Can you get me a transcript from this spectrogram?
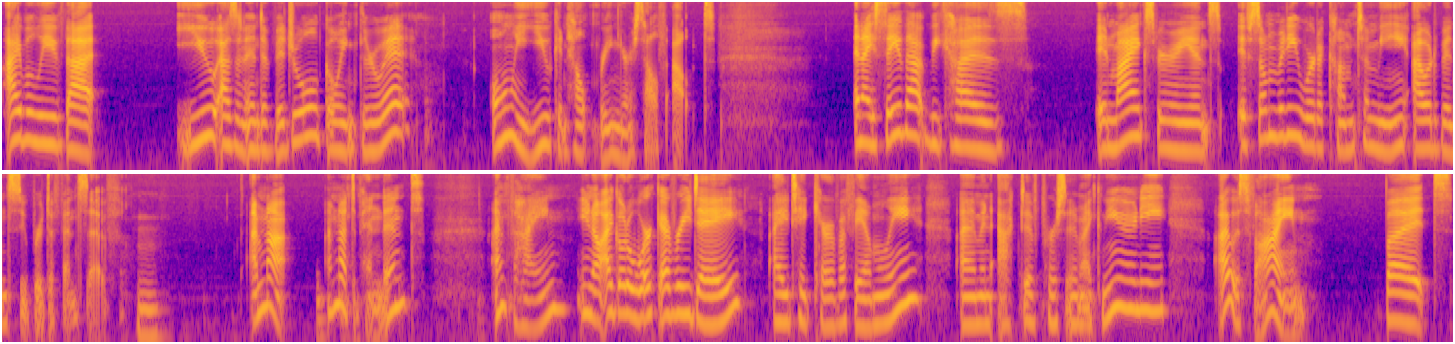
I believe that you as an individual going through it only you can help bring yourself out. And I say that because, in my experience, if somebody were to come to me, I would have been super defensive. Hmm. I'm not I'm not dependent. I'm fine. You know, I go to work every day. I take care of a family. I'm an active person in my community. I was fine. But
